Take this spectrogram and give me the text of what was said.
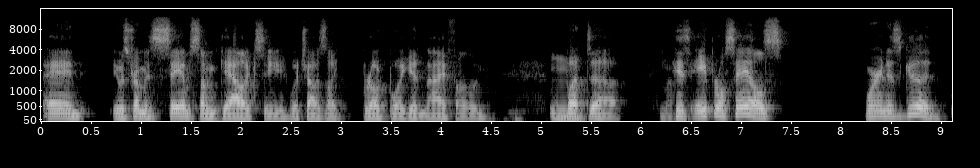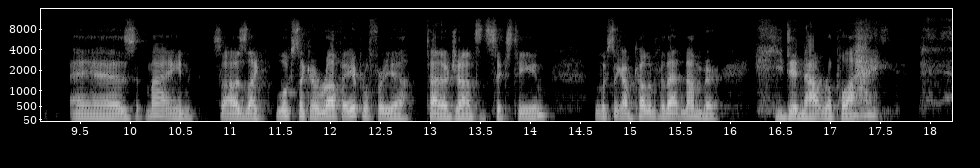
And it was from his Samsung Galaxy, which I was like, broke boy, get an iPhone. Mm. But uh, No. his April sales weren't as good as mine. So I was like, looks like a rough April for you, Tyler Johnson 16. Looks like I'm coming for that number. He did not reply.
